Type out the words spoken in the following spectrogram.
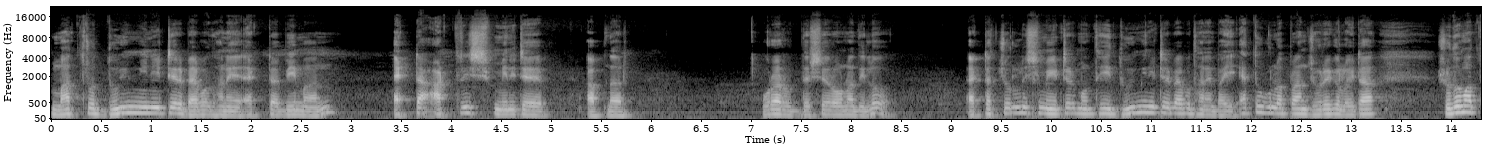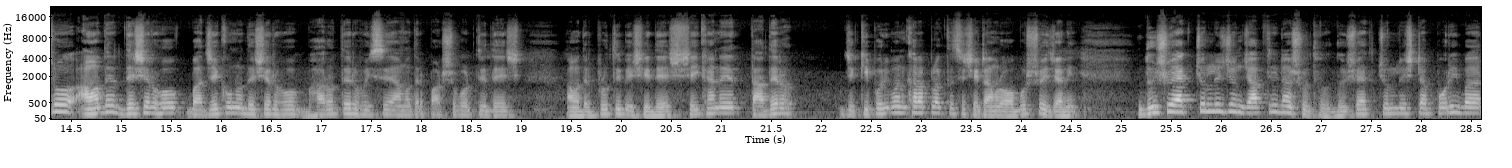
মাত্র দুই মিনিটের ব্যবধানে একটা বিমান, একটা আটত্রিশ মিনিটে আপনার ওড়ার উদ্দেশ্যে রওনা দিল। একটা চল্লিশ মিনিটের মধ্যেই দুই মিনিটের ব্যবধানে ভাই এতগুলো প্রাণ ঝরে গেল। এটা শুধুমাত্র আমাদের দেশের হোক বা যে কোনো দেশের হোক, ভারতের হইছে আমাদের পার্শ্ববর্তী দেশ, আমাদের প্রতিবেশী দেশ। সেইখানে তাদের যে কী পরিমাণ খারাপ লাগতেছে সেটা আমরা অবশ্যই জানি। দুইশো একচল্লিশ জন যাত্রী না শুধু, দুইশো একচল্লিশটা পরিবার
